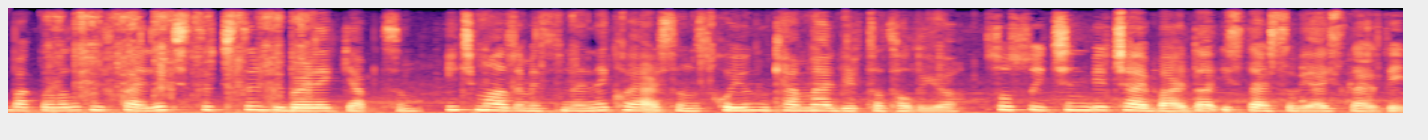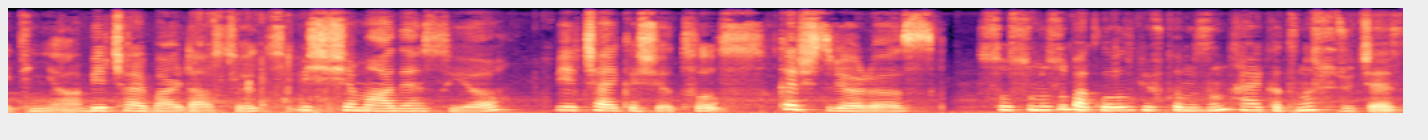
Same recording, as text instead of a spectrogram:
Baklavalık yufka ile çıtır çıtır bir börek yaptım. İç malzemesine ne koyarsanız koyun mükemmel bir tat alıyor. Sosu için bir çay bardağı ister sıvı yağ ister zeytinyağı, bir çay bardağı süt, bir şişe maden suyu, bir çay kaşığı tuz. Karıştırıyoruz. Sosumuzu baklavalık yufkamızın her katına süreceğiz.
